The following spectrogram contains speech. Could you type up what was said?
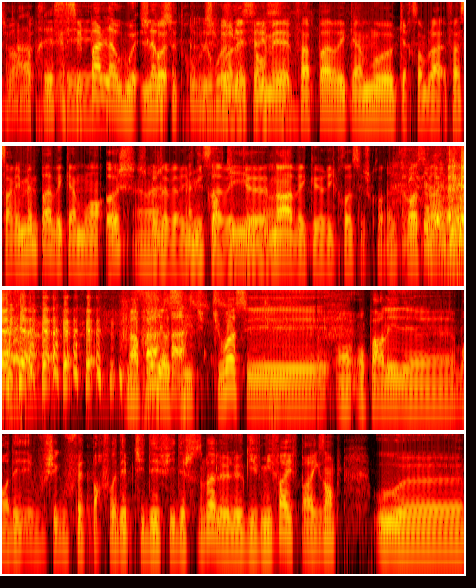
Tu vois? Après, c'est pas là où, Je là crois- où se trouve le je rouge. le sens. rimé, enfin pas avec un mot qui ressemble à, enfin ça rime même pas avec un mot en hoche. Je crois que j'avais rimé Annie ça avec, euh, non. non avec euh, Rick Ross, je crois. Rick Ross, ouais. Mais après, il y a aussi, tu, tu vois, c'est, on, on parlait, des- bon, des, je sais que vous faites parfois des petits défis, des choses comme ça, le, le Give Me Five par exemple, où euh,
